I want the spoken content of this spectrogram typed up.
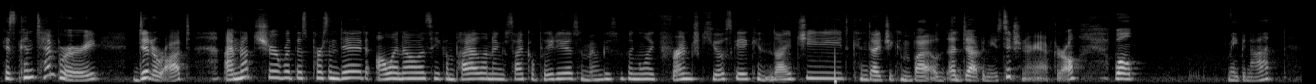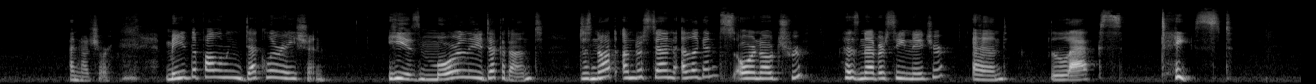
His contemporary, Diderot, I'm not sure what this person did. All I know is he compiled an encyclopedia, so maybe something like French Kyosuke Kindaichi. Kendaichi compiled a Japanese dictionary, after all. Well, maybe not. I'm not sure. Made the following declaration He is morally decadent, does not understand elegance or know truth, has never seen nature, and lacks taste.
